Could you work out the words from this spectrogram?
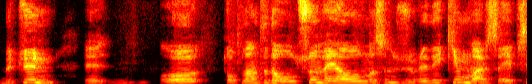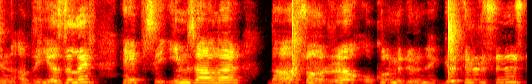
bütün e, o toplantıda olsun veya olmasın zümrede kim varsa hepsinin adı yazılır. Hepsi imzalar. Daha sonra okul müdürüne götürürsünüz.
